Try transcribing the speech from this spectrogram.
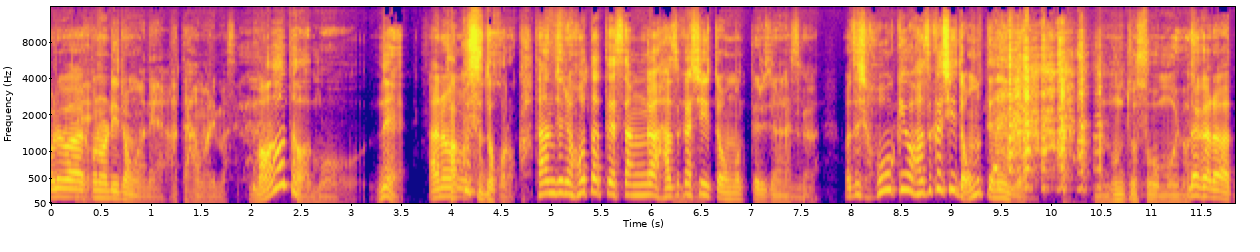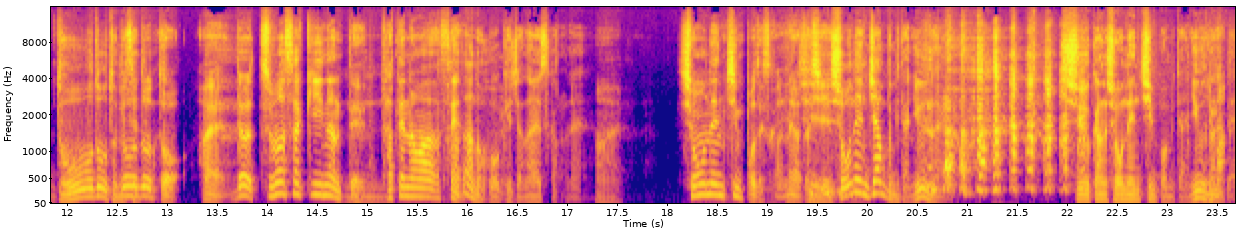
これはこの理論はね、当てはまりません。い。まあ、あなたはもう、ね、あの、隠すどころか。単純にホタテさんが恥ずかしいと思ってるじゃないですか。私、包茎を恥ずかしいと思ってないんだよ。本当そう思います。だから、堂々と見せてます。堂々と。はい。だから、つま先なんて立てません。ただの方形じゃないですからね。はい。少年チンポですからね、私。少年ジャンプみたいに言うなよ。週刊少年チンポみたいに言うなって。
